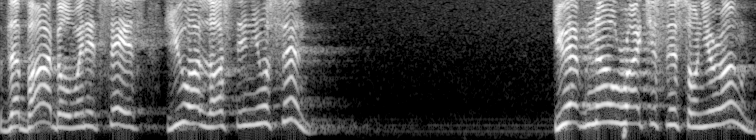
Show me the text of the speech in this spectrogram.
the Bible when it says you are lost in your sin. You have no righteousness on your own.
